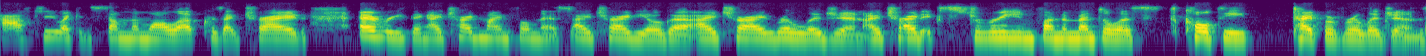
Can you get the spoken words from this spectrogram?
have to. I can sum them all up because i've tried everything. I tried mindfulness. I tried yoga. I tried religion. I tried extreme fundamentalist culty type of religions.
